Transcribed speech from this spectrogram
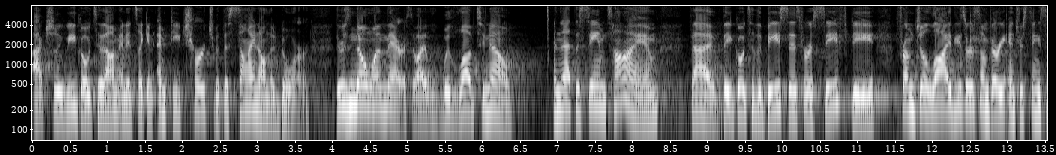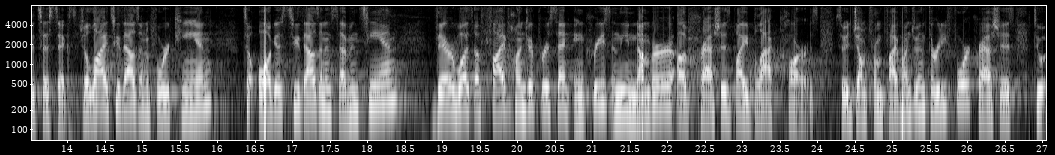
actually, we go to them and it's like an empty church with a sign on the door. There's no one there. So I would love to know. And then at the same time, that they go to the bases for safety from July. These are some very interesting statistics. July 2014 to August 2017, there was a 500% increase in the number of crashes by black cars. So it jumped from 534 crashes to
